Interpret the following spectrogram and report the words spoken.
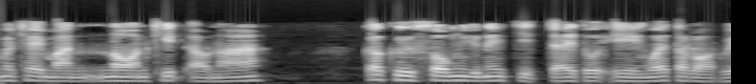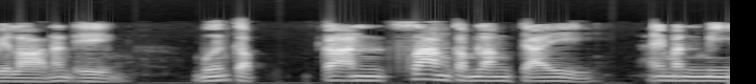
ไม่ใช่มันนอนคิดเอานะ ก็คือทรงอยู่ในจิตใจตัวเองไว้ตลอดเวลานั่นเอง เหมือนกับการสร้างกำลังใจ ให้มันมี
